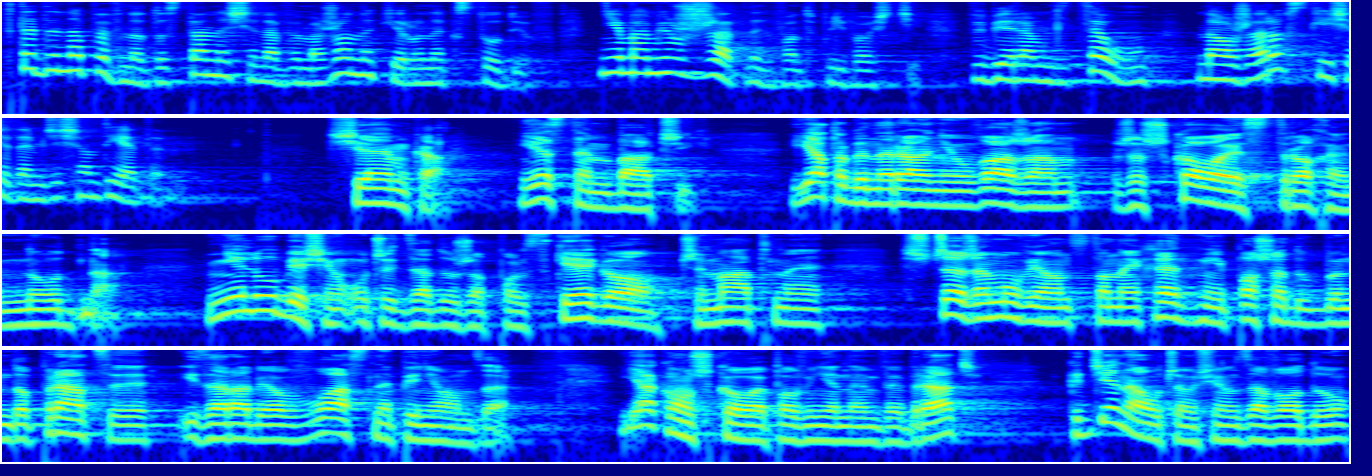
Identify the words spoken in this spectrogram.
Wtedy na pewno dostanę się na wymarzony kierunek studiów. Nie mam już żadnych wątpliwości. Wybieram liceum na Ożarowskiej 71. Siemka, jestem Baci. Ja to generalnie uważam, że szkoła jest trochę nudna. Nie lubię się uczyć za dużo polskiego czy matmy. Szczerze mówiąc, to najchętniej poszedłbym do pracy i zarabiał własne pieniądze. Jaką szkołę powinienem wybrać? Gdzie nauczę się zawodu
